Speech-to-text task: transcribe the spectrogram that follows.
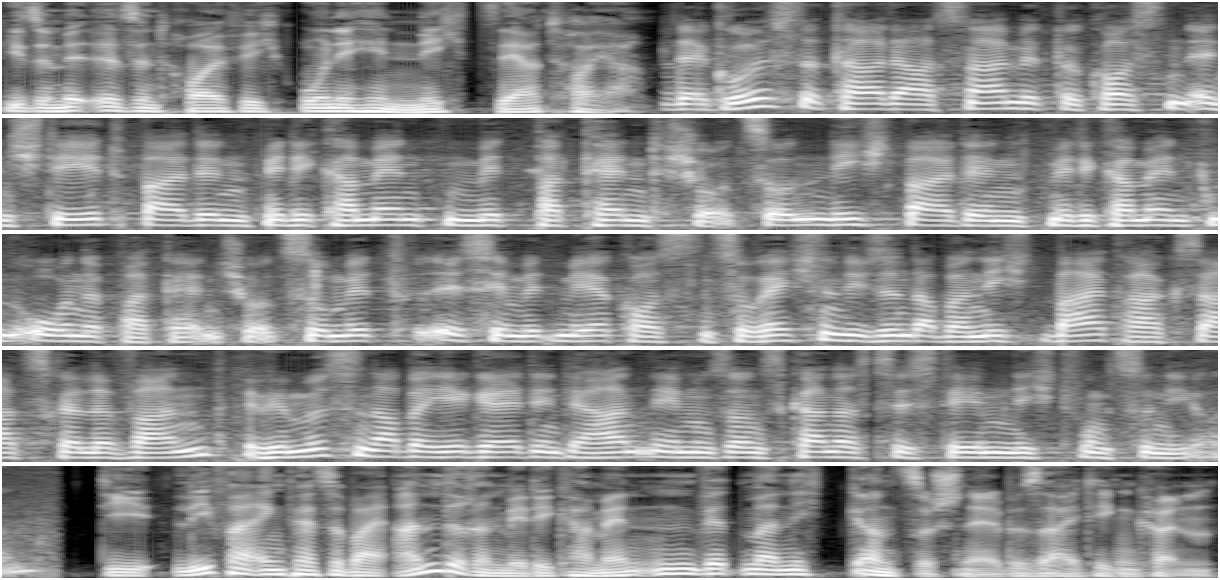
Diese Mittel sind häufig ohnehin nicht sehr teuer. Der größte Teil der Arzneimittelkosten entsteht bei den Medikamenten mit Patentschutz und nicht bei den Medikamenten ohne Patentschutz. Somit ist hier mit Mehrkosten zu rechnen, die sind aber nicht beitragssatzrelevant. Wir müssen aber hier Geld in die Hand nehmen, sonst kann das System nicht funktionieren. Die Lieferengpässe bei anderen Medikamenten wird man nicht ganz so schnell beseitigen können.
